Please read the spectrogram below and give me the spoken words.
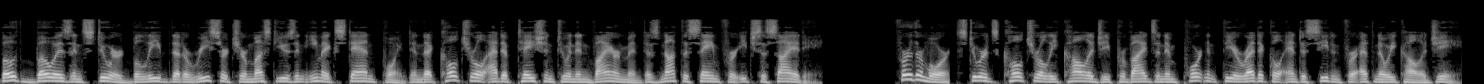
Both Boas and Steward believed that a researcher must use an emic standpoint and that cultural adaptation to an environment is not the same for each society. Furthermore, Steward's cultural ecology provides an important theoretical antecedent for ethnoecology.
